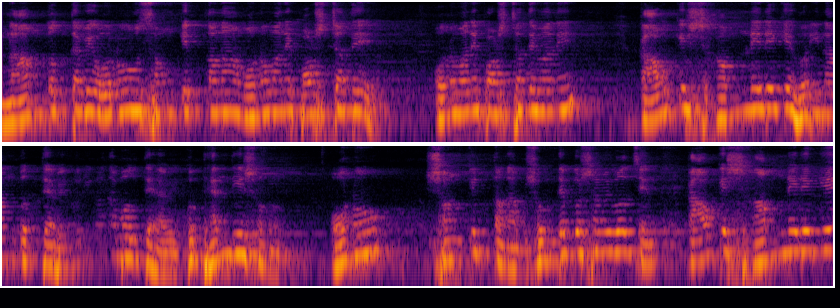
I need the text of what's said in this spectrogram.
নাম করতে হবে অনু সংকীর্তনা অনুমানে পশ্চাতে। অনুমানে পশ্চাতে মানে কাউকে সামনে রেখে হরি নাম করতে হবে, হরি কথা বলতে হবে। খুব ধ্যান দিয়ে শুনুন। অনু সংকীর্তনাম। সুখদেব গোস্বামী বলছেন, কাউকে সামনে রেখে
